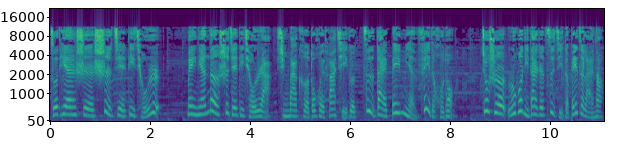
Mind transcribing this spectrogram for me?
昨天是世界地球日，每年的世界地球日啊，星巴克都会发起一个自带杯免费的活动。就是如果你带着自己的杯子来呢，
